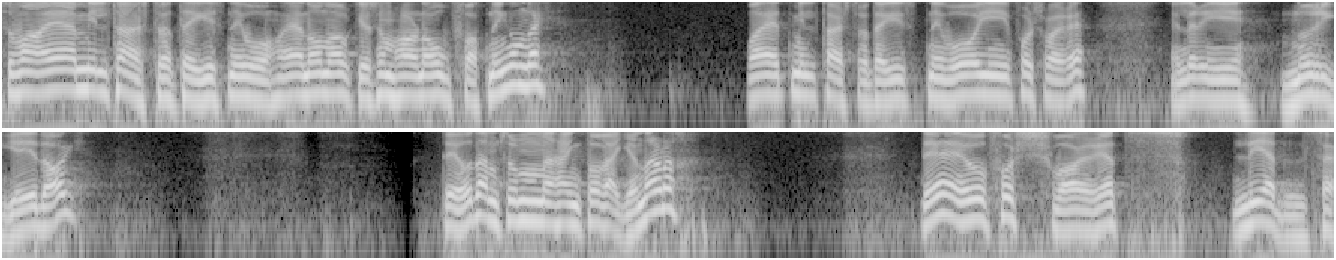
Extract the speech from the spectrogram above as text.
så hva er militærstrategisk nivå? Er det noen av dere som har noen oppfatning om det? Hva er et militærstrategisk nivå i Forsvaret, eller i Norge i dag? Det er jo dem som henger på veggen der, da. Det er jo Forsvarets ledelse.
